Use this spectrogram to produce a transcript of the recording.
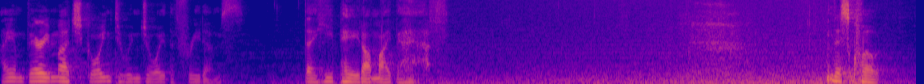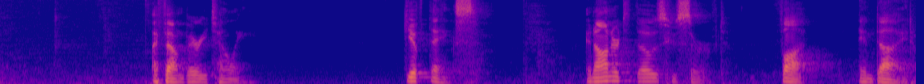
I am very much going to enjoy the freedoms that he paid on my behalf. This quote I found very telling. Give thanks and honor to those who served, fought, and died,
